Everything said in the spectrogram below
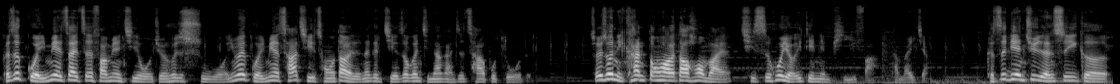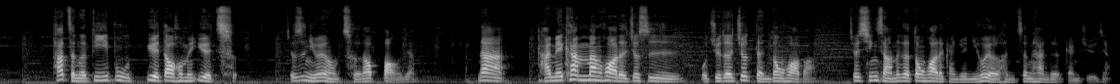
可是鬼灭在这方面其实我觉得会是输哦，因为鬼灭它其实从头到尾的那个节奏跟紧张感是差不多的。所以说你看动画到后来其实会有一点点疲乏，坦白讲。可是炼巨人是一个，它整个第一部越到后面越扯，就是你会有种扯到爆这样。那还没看漫画的，就是我觉得就等动画吧，就欣赏那个动画的感觉，你会有很震撼的感觉。这样，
